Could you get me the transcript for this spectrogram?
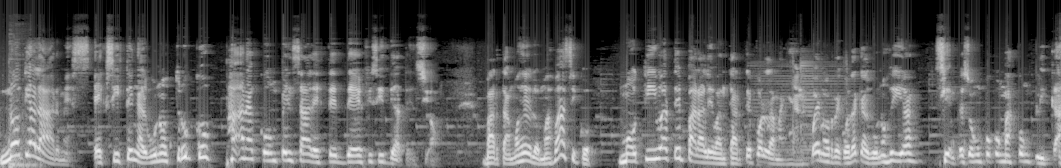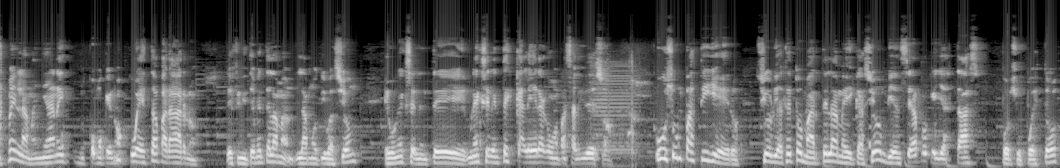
No te alarmes, existen algunos trucos para compensar este déficit de atención. Partamos de lo más básico. Motívate para levantarte por la mañana. Bueno, recuerda que algunos días siempre son un poco más complicados en la mañana y como que nos cuesta pararnos. Definitivamente la, la motivación es excelente, una excelente escalera como para salir de eso. Usa un pastillero. Si olvidaste tomarte la medicación, bien sea porque ya estás, por supuesto,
